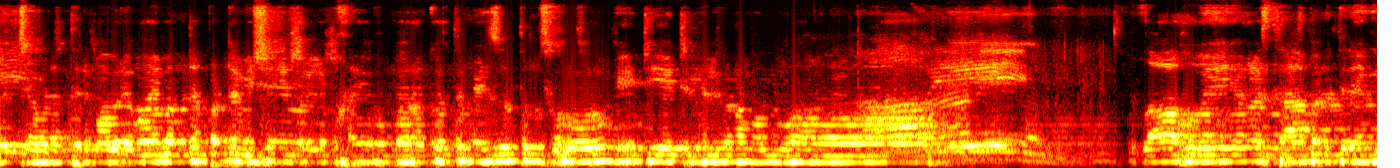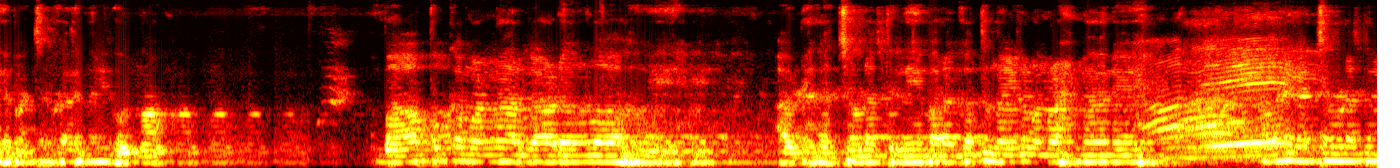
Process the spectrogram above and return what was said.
കച്ചവടത്തിലും അവരുമായി ബന്ധപ്പെട്ട വിഷയങ്ങളിലും ഹൈറും പറക്കത്തും എഴുത്തും സുറൂറും ഏറ്റിയേറ്റ് നൽകണമല്ലോ അള്ളാഹുവെ ഞങ്ങൾ സ്ഥാപനത്തിലേക്ക് പച്ചക്കറി നൽകുന്നു. ബാപ്പുക്ക മണ്ണാർകാട് അള്ളാഹുവെ. അവരുടെ കച്ചവടത്തിൽ നീ പറക്കത്ത് നൽകണം റഹ്മാനെ. അവരുടെ കച്ചവടത്തിൽ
